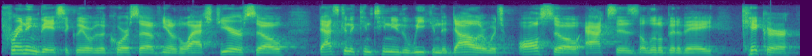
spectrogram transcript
printing basically over the course of you know the last year or so, that's going to continue to weaken the dollar, which also acts as a little bit of a kicker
